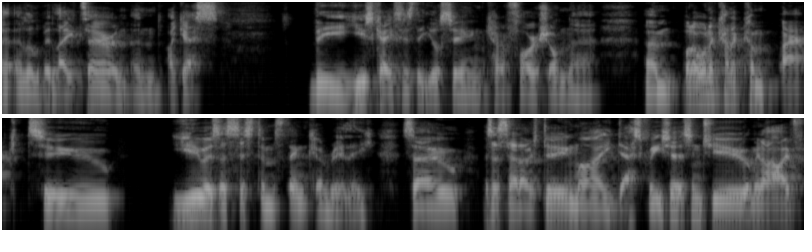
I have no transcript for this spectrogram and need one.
a, a little bit later, and, and I guess the use cases that you're seeing kind of flourish on there. Um, but I want to kind of come back to you as a systems thinker, really. So, as I said, I was doing my desk research into you. I mean, I, have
